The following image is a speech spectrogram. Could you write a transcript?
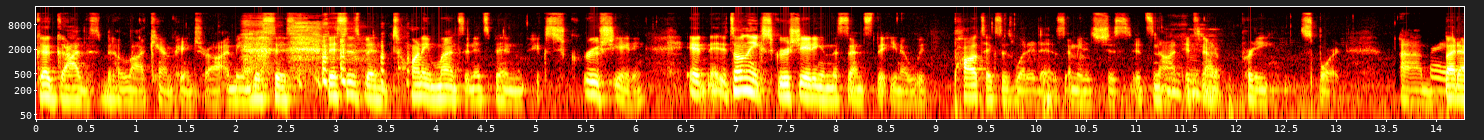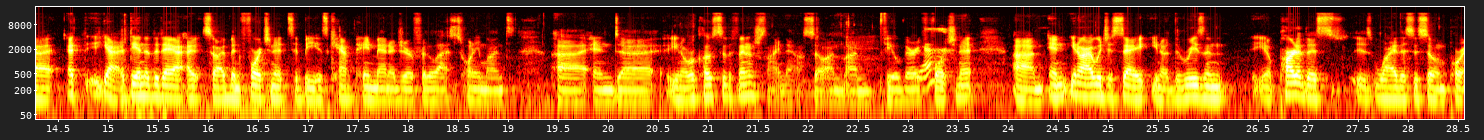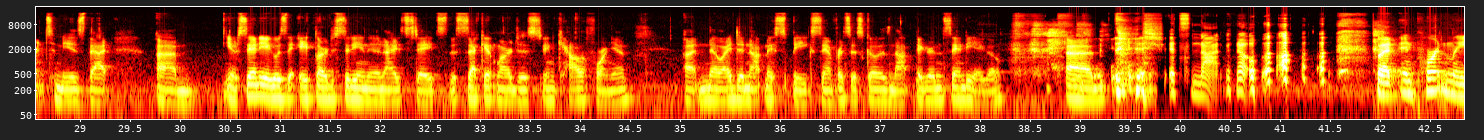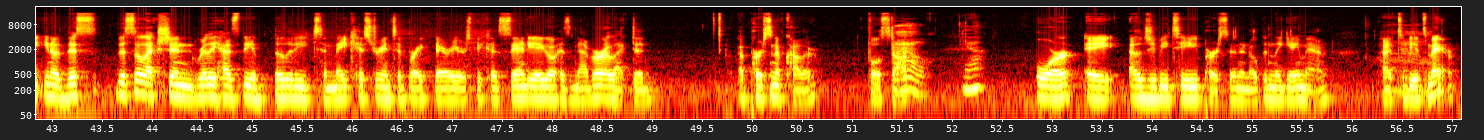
Good God, this has been a lot of campaign trail. I mean, this is this has been 20 months, and it's been excruciating. It, it's only excruciating in the sense that you know, with politics is what it is. I mean, it's just it's not mm-hmm. it's not a pretty sport. Um, right. But uh, at the, yeah, at the end of the day, I, so I've been fortunate to be his campaign manager for the last 20 months, uh, and uh, you know we're close to the finish line now. So I'm, I'm feel very yeah. fortunate. Um, and you know, I would just say, you know, the reason, you know, part of this is why this is so important to me is that, um, you know, San Diego is the eighth largest city in the United States, the second largest in California. Uh, no, I did not misspeak. San Francisco is not bigger than San Diego. Um, it's not. No. but importantly, you know, this this election really has the ability to make history and to break barriers because San Diego has never elected a person of color. Full stop. Wow. Yeah or a LGBT person, an openly gay man, uh, to be its mayor,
